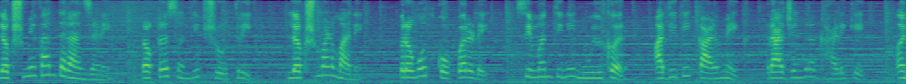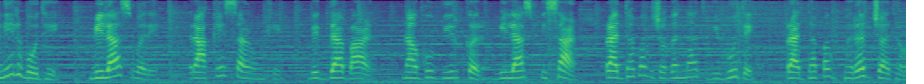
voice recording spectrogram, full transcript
लक्ष्मीकांत रांजणे डॉक्टर संदीप श्रोत्री लक्ष्मण माने प्रमोद कोपर्डे सिमंतिनी नूलकर आदिती काळमेक राजेंद्र घाडके अनिल बोधे विलास वरे राकेश साळुंखे विद्या बाळ नागू विरकर विलास पिसाळ प्राध्यापक जगन्नाथ विभूते प्राध्यापक भरत जाधव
